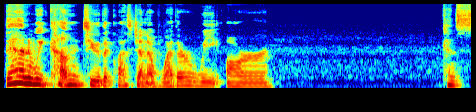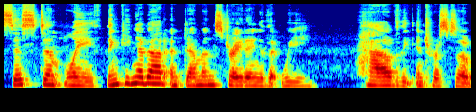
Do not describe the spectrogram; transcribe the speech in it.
then we come to the question of whether we are consistently thinking about and demonstrating that we have the interests of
